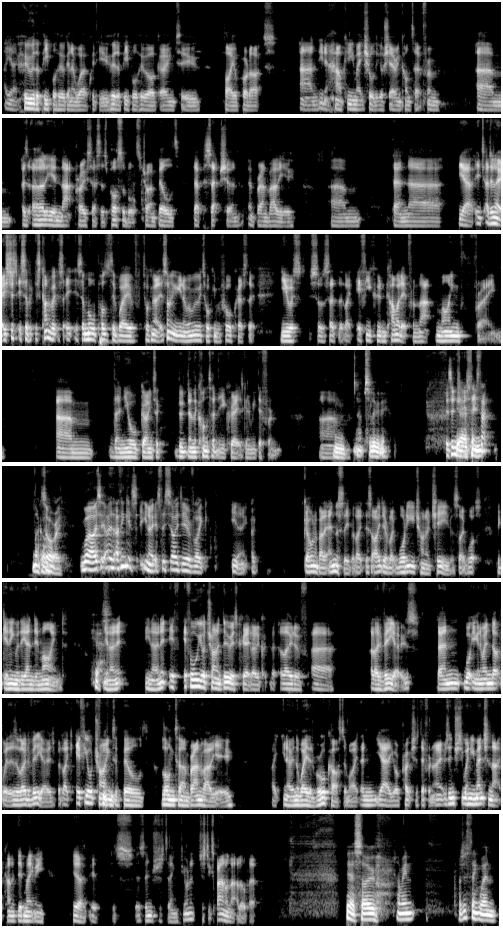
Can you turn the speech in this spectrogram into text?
you know who are the people who are going to work with you who are the people who are going to buy your products and you know how can you make sure that you're sharing content from um, as early in that process as possible to try and build their perception and brand value um, then uh, yeah it, i don't know it's just it's a it's kind of a, it's, it's a more positive way of talking about it it's something you know when we were talking before chris that you were sort of said that like if you can come at it from that mind frame, um, then you're going to then the content that you create is going to be different. Um, mm, absolutely. It's interesting. Yeah, think... that no, sorry. On. Well, I think it's you know it's this idea of like you know I go on about it endlessly, but like this idea of like what are you trying to achieve? It's like what's beginning with the end in mind. Yes. You know, and it, you know, and if if all you're trying to do is create a load of a load of uh, a load of videos, then what you're going to end up with is a load of videos. But like if you're trying to build long term brand value, like you know, in the way that a broadcaster might, then yeah, your approach is different. And it was interesting when you mentioned that. It kind of did make me, yeah, it, it's it's interesting. Do you want to just expand on that a little bit? Yeah. So, I mean, I just think when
